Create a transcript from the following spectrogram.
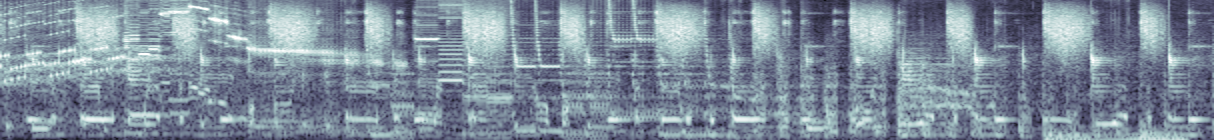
Thank you.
